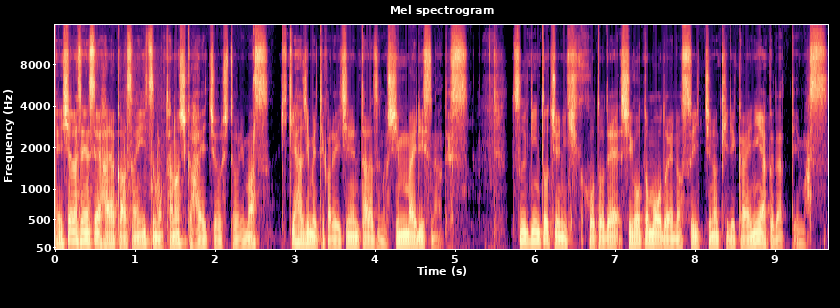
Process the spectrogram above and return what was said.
石原先生早川さんいつも楽しく拝聴しております。聞き始めてから1年足らずの新米リスナーです通勤途中に聞くことで仕事モードへのスイッチの切り替えに役立っています。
